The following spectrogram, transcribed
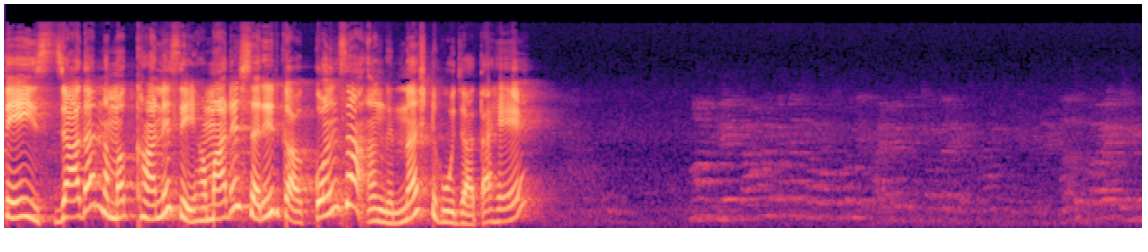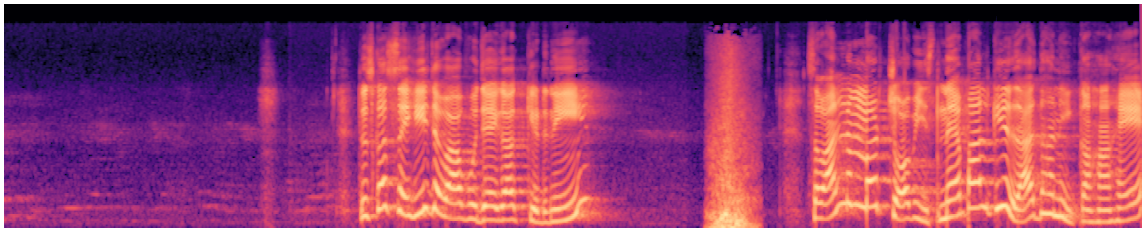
तेईस, ज़्यादा नमक खाने से हमारे शरीर का कौन सा अंग नष्ट हो जाता है? तो इसका सही जवाब हो जाएगा किडनी। सवाल नंबर चौबीस, नेपाल की राजधानी कहाँ है?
